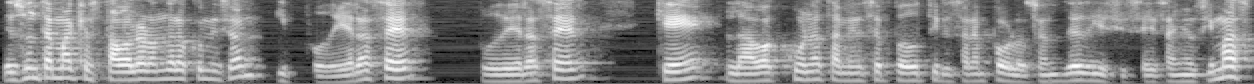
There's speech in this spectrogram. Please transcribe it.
Es un tema que está valorando la comisión y pudiera ser, pudiera ser que la vacuna también se pueda utilizar en población de 16 años y más,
